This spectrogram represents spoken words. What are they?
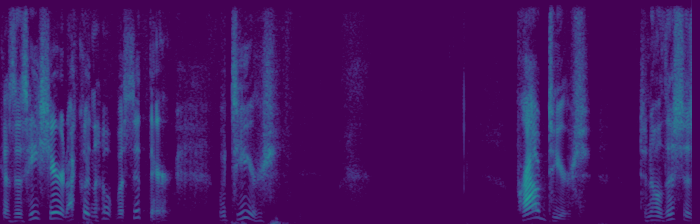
Because as he shared, I couldn't help but sit there with tears. Proud tears to know this is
